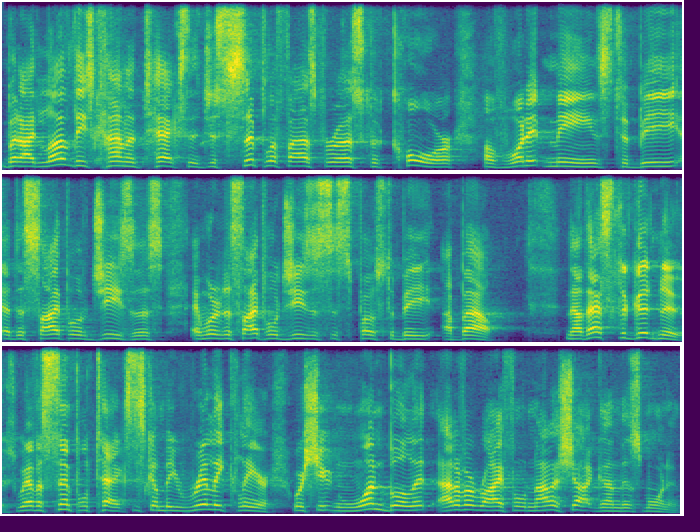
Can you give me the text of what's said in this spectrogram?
But I love these kind of texts that just simplifies for us the core of what it means to be a disciple of Jesus and what a disciple of Jesus is supposed to be about. Now, that's the good news. We have a simple text. It's going to be really clear. We're shooting one bullet out of a rifle, not a shotgun this morning.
